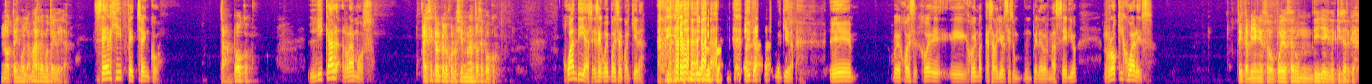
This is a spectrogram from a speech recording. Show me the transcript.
No tengo la más remota idea. Sergi Fechenko. Tampoco. Licar Ramos. A ese creo que lo conocí en un momento hace poco. Juan Díaz, ese güey puede ser cualquiera. cualquiera. Eh, eh, Joel, Casabayor sí es un, peleador más serio. Rocky Juárez. Sí, también eso puede ser un DJ de aquí cerca.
